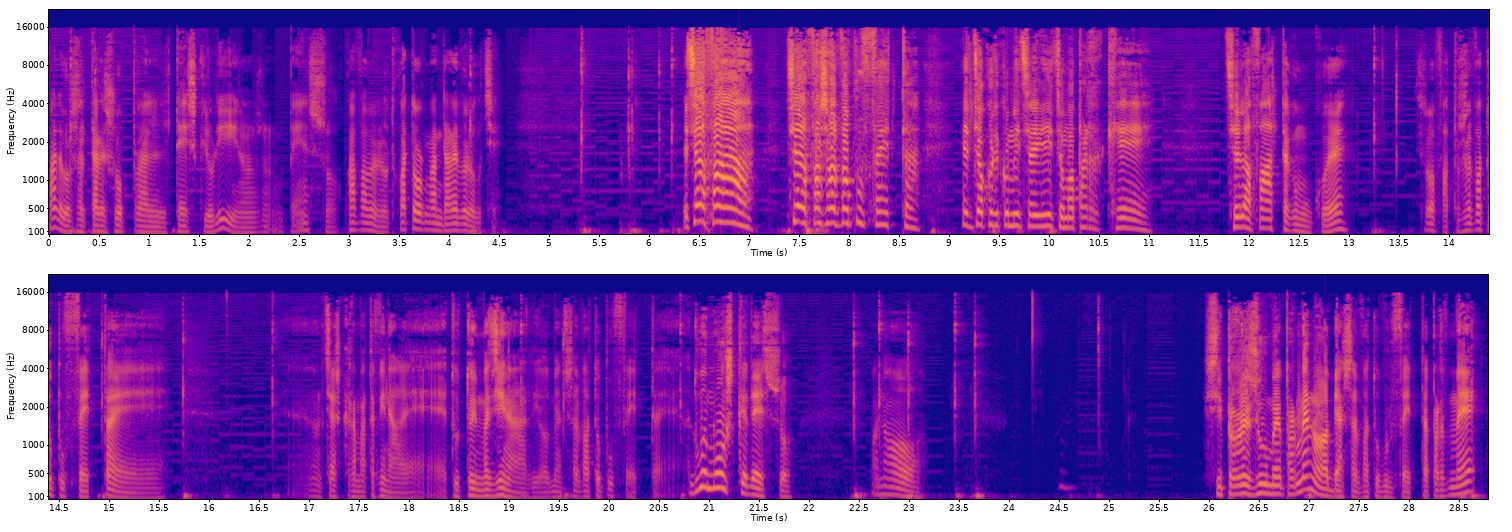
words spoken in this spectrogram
Qua devo saltare sopra il teschio lì, non penso. Qua va veloce, qua torno ad andare veloce. E ce la fa! Ce la fa salva puffetta! E il gioco ricomincia all'inizio, ma perché? Ce l'ha fatta comunque, eh? Ce l'ho fatto, ho salvato puffetta e... Eh, non c'è schermata finale, è tutto immaginario, abbiamo salvato puffetta. E... Due mosche adesso! Ma no! Si presume, per me non abbiamo salvato puffetta, per me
